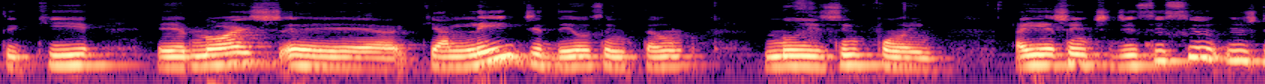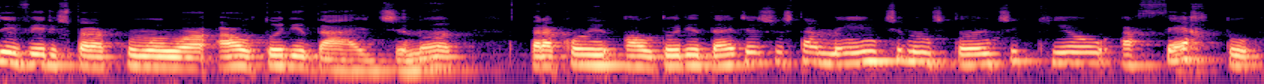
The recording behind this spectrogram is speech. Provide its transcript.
que, que é, nós, é, que a lei de Deus então nos impõe. Aí a gente diz, e se os deveres para com a, a autoridade, né? Para com a autoridade é justamente no instante que eu acerto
